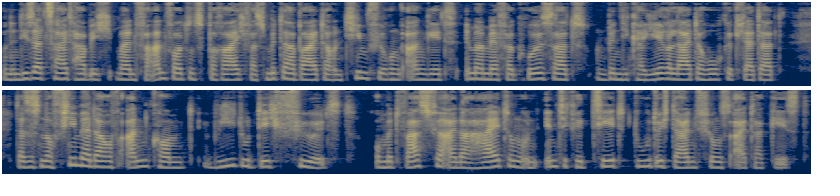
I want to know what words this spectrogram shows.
und in dieser Zeit habe ich meinen Verantwortungsbereich, was Mitarbeiter und Teamführung angeht, immer mehr vergrößert und bin die Karriereleiter hochgeklettert, dass es noch viel mehr darauf ankommt, wie du dich fühlst und mit was für einer Haltung und Integrität du durch deinen Führungsalltag gehst.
